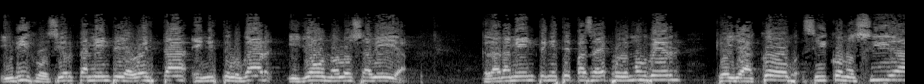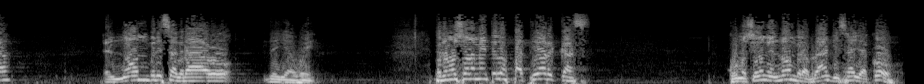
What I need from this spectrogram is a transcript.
y dijo, ciertamente Yahweh está en este lugar y yo no lo sabía. Claramente en este pasaje podemos ver que Jacob sí conocía el nombre sagrado de Yahweh. Pero no solamente los patriarcas conocieron el nombre, Abraham, Isaac, Jacob.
